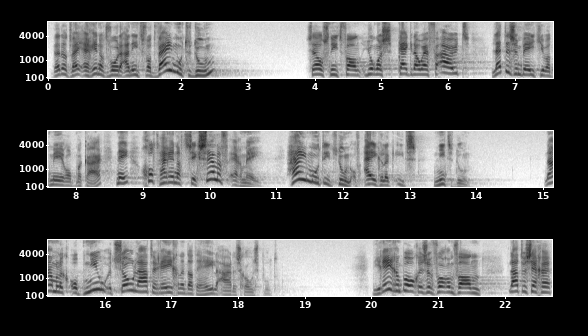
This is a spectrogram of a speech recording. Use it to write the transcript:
Dat wij herinnerd worden aan iets wat wij moeten doen. Zelfs niet van, jongens, kijk nou even uit. Let eens een beetje wat meer op elkaar. Nee, God herinnert zichzelf ermee. Hij moet iets doen, of eigenlijk iets niet doen. Namelijk opnieuw het zo laten regenen dat de hele aarde schoonspoelt. Die regenboog is een vorm van, laten we zeggen,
